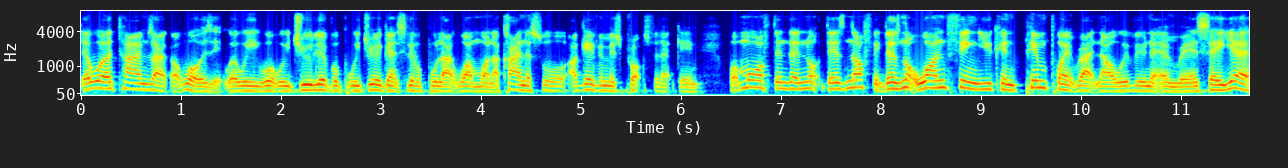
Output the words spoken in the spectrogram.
there were times like what was it where we what we drew Liverpool, we drew against Liverpool like one one. I kind of saw. I gave him his props for that game, but more often than not, there's nothing. There's not one thing you can pinpoint right now with Unai Emery and say, yeah,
